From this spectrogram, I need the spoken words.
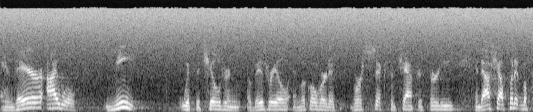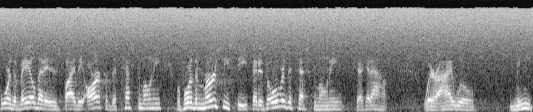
and there I will meet with the children of Israel. And look over to verse 6 of chapter 30. And thou shalt put it before the veil that is by the ark of the testimony, before the mercy seat that is over the testimony. Check it out. Where I will meet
